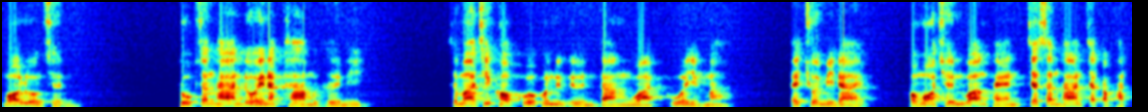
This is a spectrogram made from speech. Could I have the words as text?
หมอหลวงเฉิน ถูกสังหารโดยนักฆ่าเมื่อคืนนี้ สมาชิกครอบครัวคนอื่น ๆ ต่างหวาดกลัวอย่างมาก แต่ช่วยไม่ได้ เพราะหมอเฉินวางแผนจะสังหารจักรพรรดิ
